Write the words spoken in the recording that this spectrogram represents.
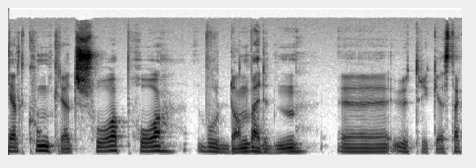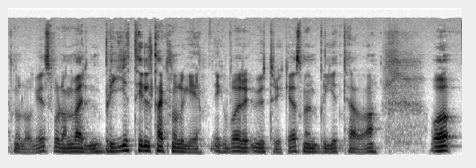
helt konkret se på hvordan verden uh, uttrykkes teknologisk. Hvordan verden blir til teknologi. Ikke bare uttrykkes, men blir til det. Og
